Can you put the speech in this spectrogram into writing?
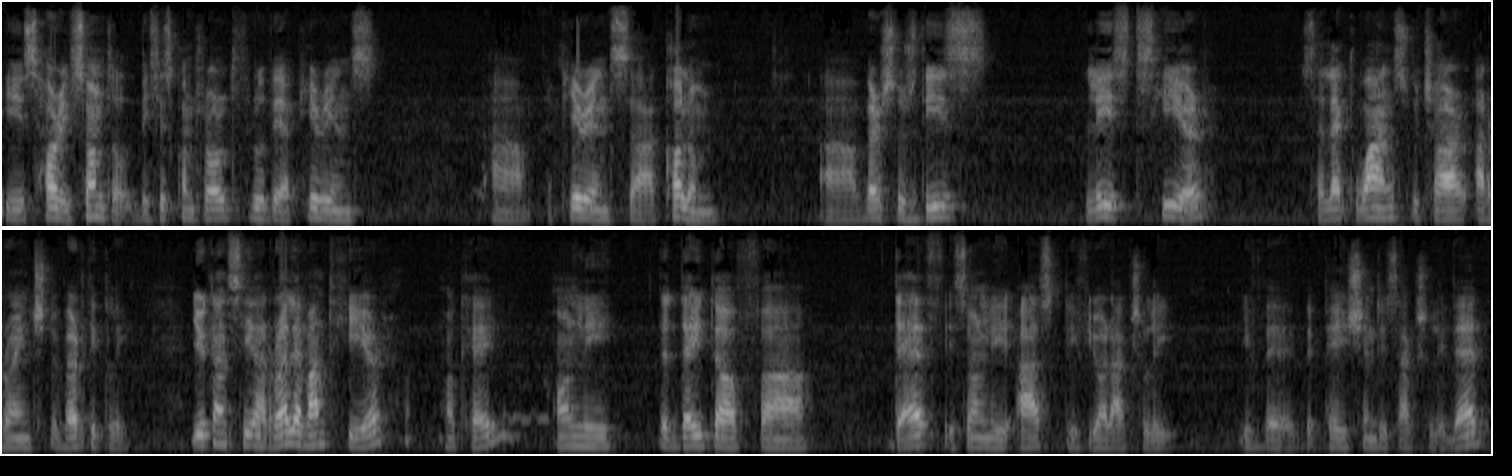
is horizontal. This is controlled through the appearance uh, appearance uh, column uh, versus these lists here select ones which are arranged vertically. You can see a relevant here, okay, only the date of uh, death is only asked if you are actually, if the, the patient is actually dead.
